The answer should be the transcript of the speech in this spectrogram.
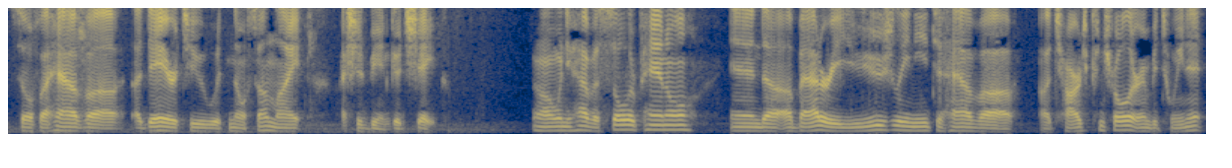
So if I have a, a day or two with no sunlight, I should be in good shape. Uh, when you have a solar panel and uh, a battery, you usually need to have a, a charge controller in between it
